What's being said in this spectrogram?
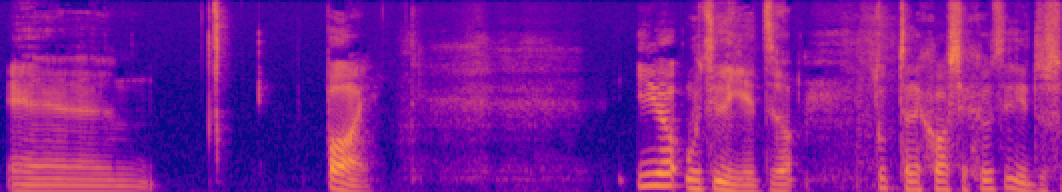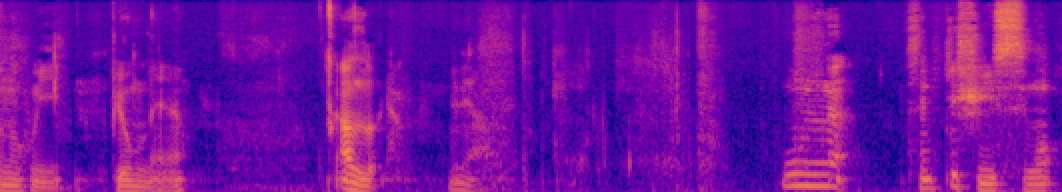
e, ehm, poi, io utilizzo, tutte le cose che utilizzo sono qui, più o meno. Allora, vediamo. Un semplicissimo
